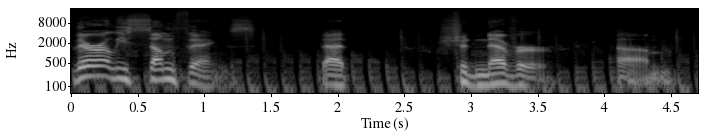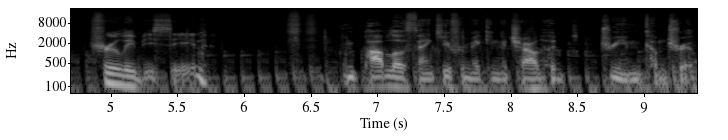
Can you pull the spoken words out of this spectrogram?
there are at least some things that should never um, truly be seen. And Pablo, thank you for making a childhood dream come true.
